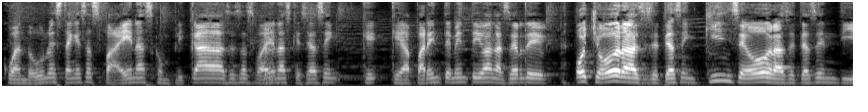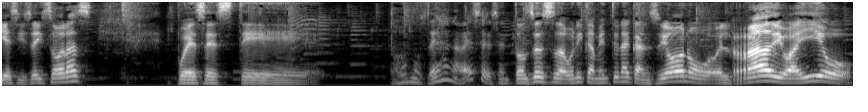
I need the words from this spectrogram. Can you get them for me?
cuando uno está en esas faenas complicadas, esas faenas que se hacen, que, aparentemente iban a ser de 8 horas y se te hacen 15 horas, se te hacen 16 horas, pues este, todos nos dejan a veces. Entonces únicamente una canción o el radio ahí o,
